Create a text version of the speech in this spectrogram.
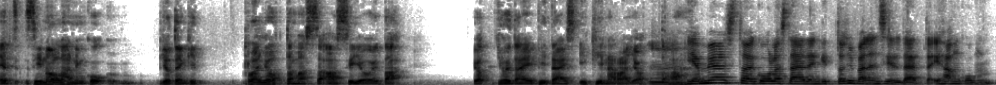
et siinä ollaan niin kuin jotenkin rajoittamassa asioita, jo- joita ei pitäisi ikinä rajoittaa. Mm. Ja myös toi kuulostaa jotenkin tosi paljon siltä, että ihan kun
